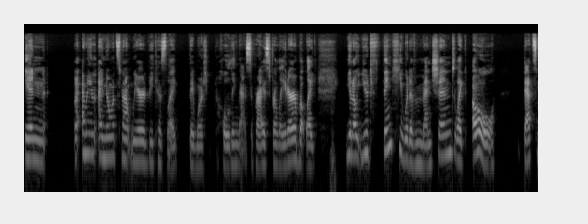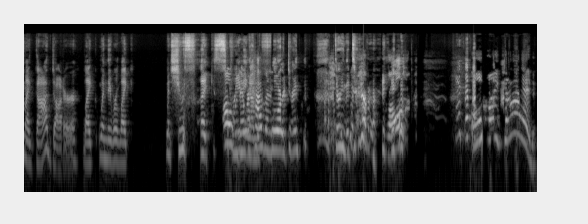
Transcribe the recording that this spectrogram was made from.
in, I mean, I know it's not weird because like they were holding that surprise for later, but like, you know, you'd think he would have mentioned like, oh, that's my goddaughter. Like when they were like when she was like oh, screaming oh, on having, the floor during the, during the dinner party. oh my god.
